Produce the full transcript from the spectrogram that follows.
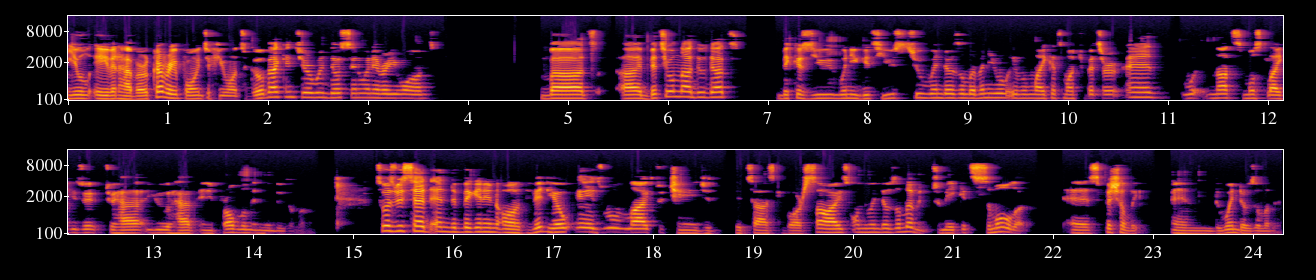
You'll even have a recovery point if you want to go back into your Windows 10 whenever you want. But I bet you'll not do that because you, when you get used to Windows 11, you will even like it much better and not most likely to, to have you have any problem in Windows 11. So as we said in the beginning of the video, we would like to change the taskbar size on Windows 11 to make it smaller, especially in the Windows 11.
